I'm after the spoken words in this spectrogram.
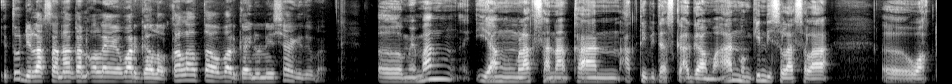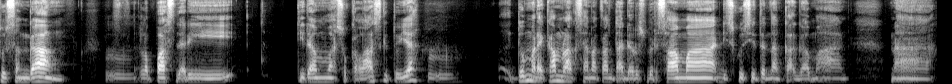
Itu dilaksanakan oleh warga lokal atau warga Indonesia gitu, Pak? E, memang yang melaksanakan aktivitas keagamaan mungkin di sela-sela e, waktu senggang, lepas dari tidak masuk kelas gitu ya. Hmm. Itu mereka melaksanakan tadarus bersama, diskusi tentang keagamaan. Nah,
